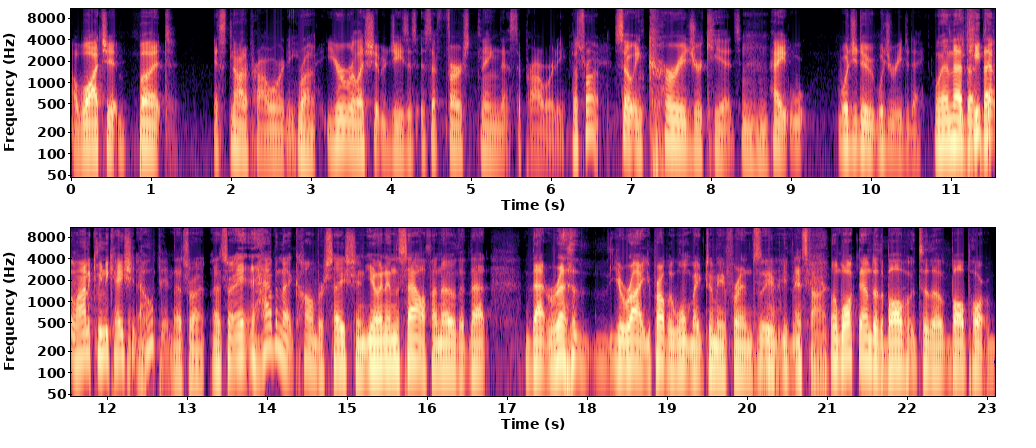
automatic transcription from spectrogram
I watch it, but it's not a priority. Right. Your relationship with Jesus is the first thing that's the priority. That's right. So encourage your kids. Mm-hmm. Hey, w- what'd you do? What'd you read today? Well, and that, Keep that, line of communication open. That's right. That's right. And having that conversation, you know, and in the South, I know that that that re- you're right. You probably won't make too many friends. if, if that's fine. Well, walk down to the ball to the ballpark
